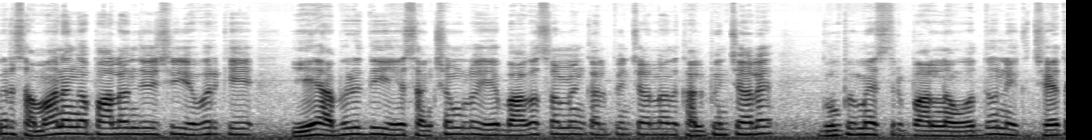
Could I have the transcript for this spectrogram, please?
మీరు సమానంగా పాలన చేసి ఎవరికి ఏ అభివృద్ధి ఏ సంక్షేమంలో ఏ భాగస్వామ్యం కల్పించాలన్నది కల్పించాలి. గుంపు మేస్త్రి పాలన వద్దు నీకు చేత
